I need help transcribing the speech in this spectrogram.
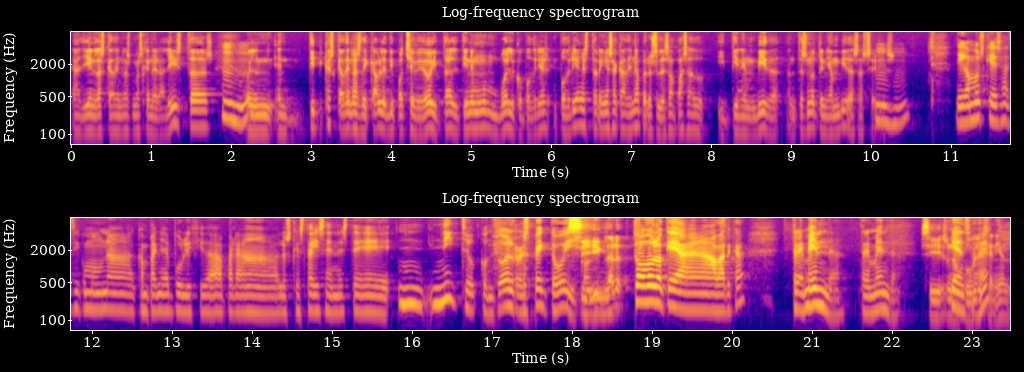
en- allí en las cadenas más generalistas o en, en típicas cadenas de cable tipo HBO y tal. Tienen un vuelco. Podría- podrían estar en esa cadena pero se les ha pasado y tienen vida. Antes no tenían vida esas series. Digamos que es así como una campaña de publicidad para los que estáis en este nicho, con todo el respeto y Sí, con claro. todo lo que abarca. Tremenda, tremenda. Sí, es una Pienso, publi ¿eh? genial.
